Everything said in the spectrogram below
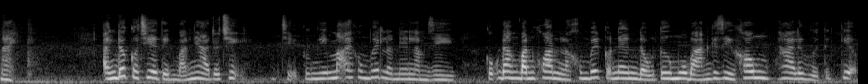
Này Anh Đức có chia tiền bán nhà cho chị. Chị cứ nghĩ mãi không biết là nên làm gì cũng đang băn khoăn là không biết có nên đầu tư mua bán cái gì không Hay là gửi tiết kiệm.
